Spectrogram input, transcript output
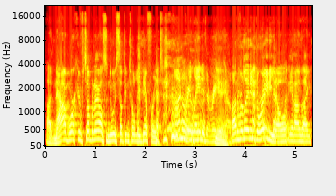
Uh, now I'm working for somebody else and doing something totally different. Unrelated to radio. Yeah. unrelated to radio. You know, I was like,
